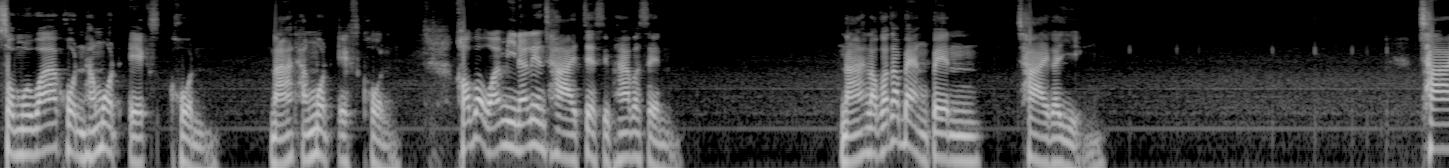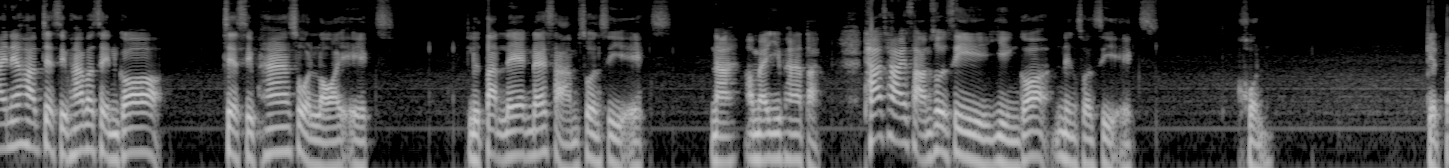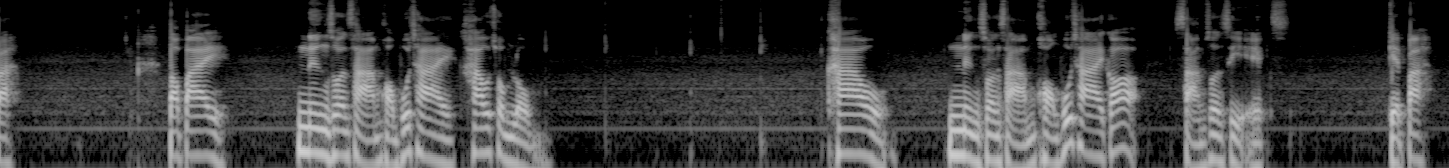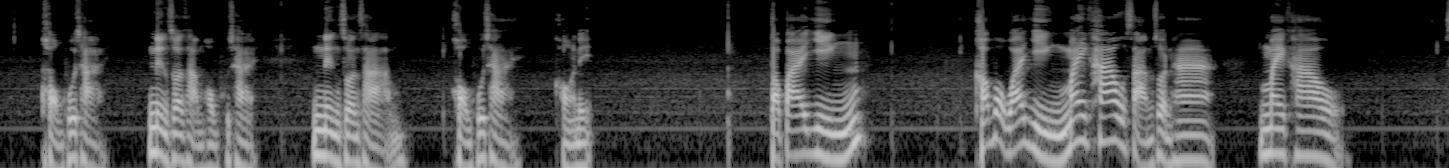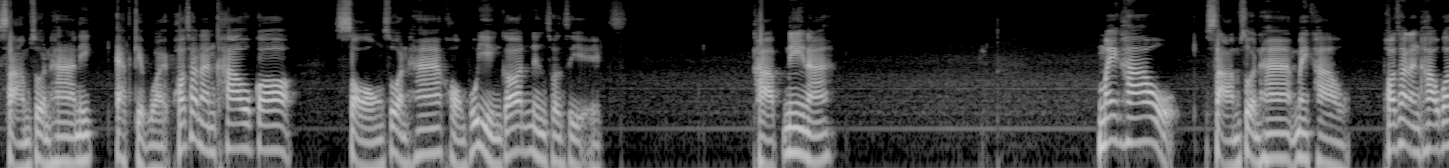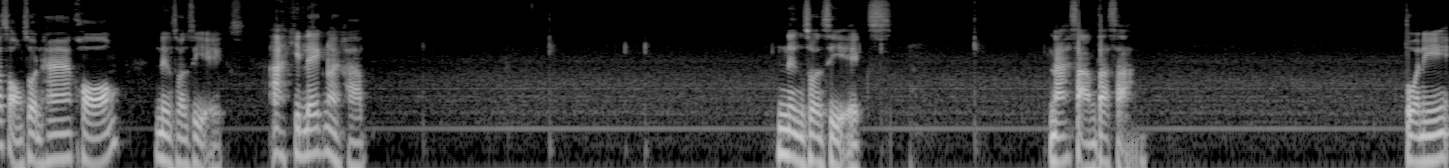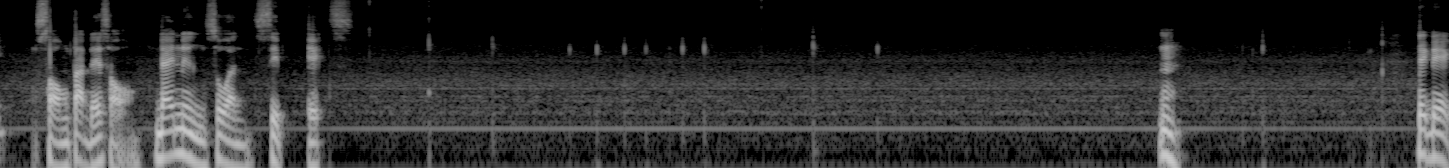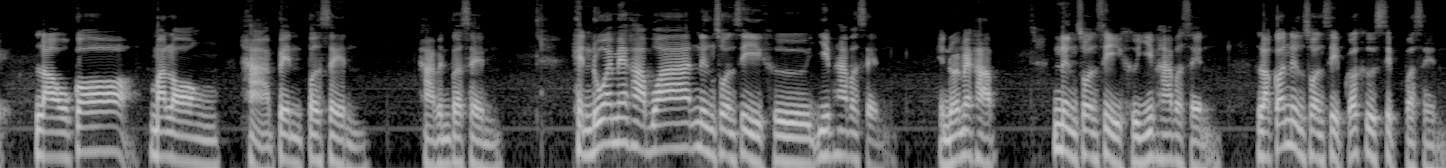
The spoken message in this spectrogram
สมมุติว่าคนทั้งหมด x คนนะทั้งหมด x คนเขาบอกว่ามีนักเรียนชาย 75%นะเราก็จะแบ่งเป็นชายกับหญิง ชายเนี่ยครับ 75%ก็ 75 ส่วน 100x หรือตัดเลขได้ 3 ส่วน 4x นะ เอาแม้25 ตัด ถ้าชาย3ส่วน4หญิงก็1ส่วน 4x คน เก็ตปะ ต่อไป1ส่วน3ของผู้ชายเข้าชมรมเข้า1ส่วน3ของผู้ชายก็3ส่วน 4x เก็ตปะ ของผู้ชาย1ส่วน3ของผู้ชาย1ส่วน3ของผู้ชายของอันนี้ ต่อไปหญิง เขาบอกว่าหญิงไม่เข้า3ส่วน5ไม่เข้า3ส่วน5นี้แอบเก็บไว้ เพราะฉะนั้นเข้าก็2ส่วน5ของผู้หญิงก็1ส่วน 4x ครับนี่นะ ไม่เข้า3ส่วน5ไม่เข้า เพราะฉะนั้นเข้าก็2ส่วน5ของ1ส่วน 4x อะคิดเลขหน่อยครับ1ส่วน 4x นะ3ตัด3ตัวนี้2ตัดได้2ได้1ส่วน 10x อืมเด็กๆ เราก็มาลองหาเป็นเปอร์เซ็นต์ หาเป็นเปอร์เซ็นต์ เห็นด้วยไหมครับว่า1ส่วน4คือ 25%เห็นด้วยไหมครับ 1ส่วน4คือ 25%แล้วก็1ส่วน10 ก็คือ 10%น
